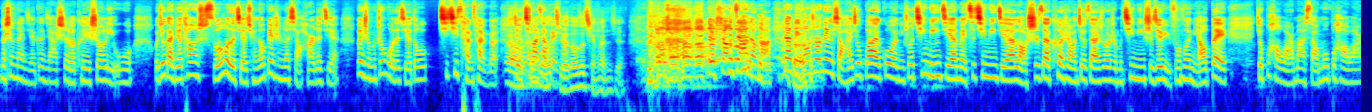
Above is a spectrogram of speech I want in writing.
那圣诞节更加是了，可以收礼物。我就感觉他们所有的节全都变成了小孩儿的节，为什么中国的节都凄凄惨惨的？啊，就起码在北方，节都是情人节，那是商家的嘛。但比方说那个小孩就不爱过，你说清明节，每次清明节老师在课上就在说什么清明时节雨纷纷，你要背，就不好玩嘛，扫墓不好玩。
